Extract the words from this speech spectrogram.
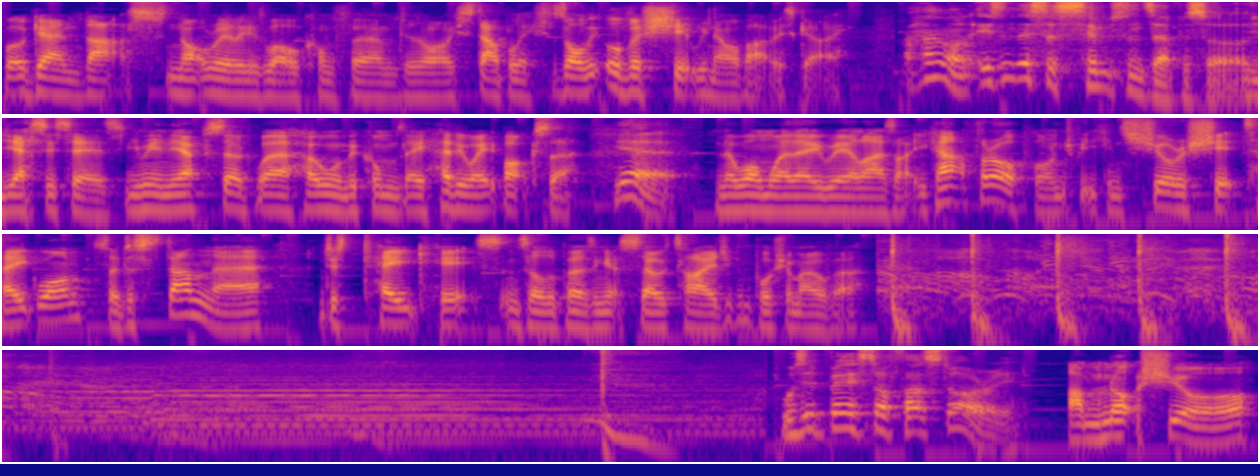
But again, that's not really as well confirmed or established as all the other shit we know about this guy. Hang on, isn't this a Simpsons episode? Yes, it is. You mean the episode where Homer becomes a heavyweight boxer? Yeah. And the one where they realise that you can't throw a punch, but you can sure as shit take one. So just stand there, and just take hits until the person gets so tired you can push him over. Was it based off that story? I'm not sure,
